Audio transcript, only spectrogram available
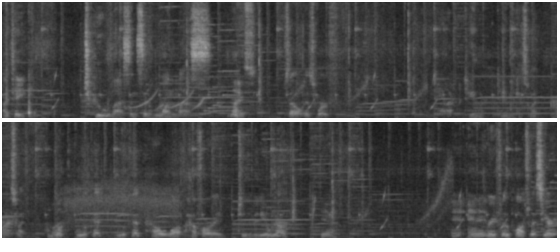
I take two less instead of one less. Nice. So it's worth. Taylor, Taylor, Taylor, guess what? Guess what? Look, look at look at how how far into the video we are. Yeah. And, and it, Ready for the plot twist here?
